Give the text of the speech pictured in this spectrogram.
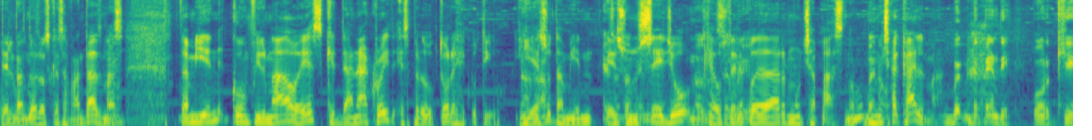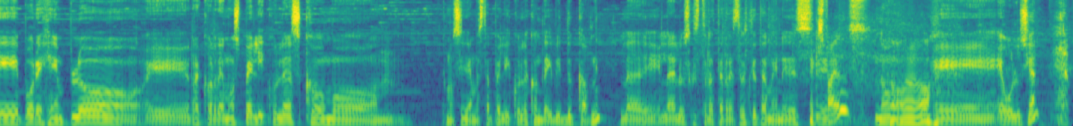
del mundo de los cazafantasmas. También confirmado es que Dan Aykroyd es productor ejecutivo. Y eso también Eso es un sello que a usted le puede dar mucha paz, ¿no? Bueno, mucha calma. Depende, porque, por ejemplo, eh, recordemos películas como. ¿Cómo se llama esta película con David Duchovny? La de, la de los extraterrestres que también es... eh, ¿X-Files? no, No, no. eh, ¿Evolución?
